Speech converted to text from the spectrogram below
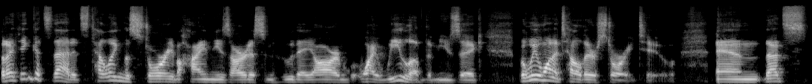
But I think it's that. It's telling the story behind these artists and who they are and why we love the music. But we want to tell their story too. And that's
